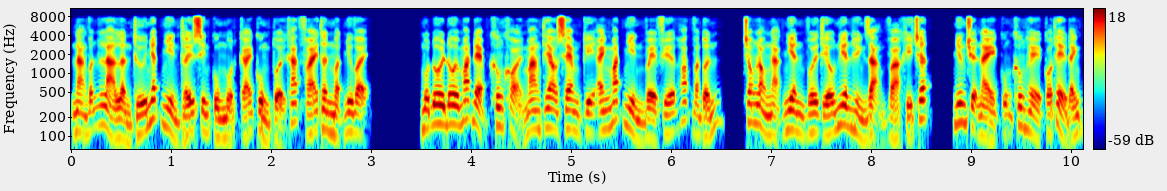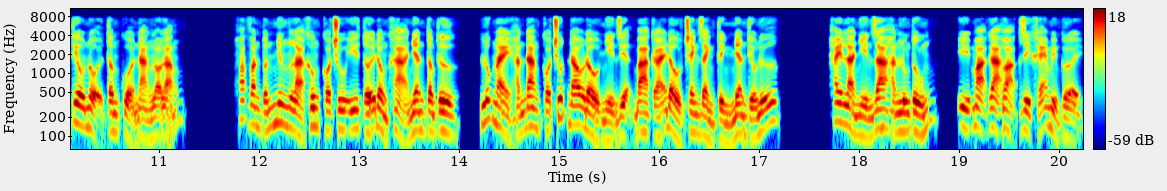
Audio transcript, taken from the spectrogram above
nàng vẫn là lần thứ nhất nhìn thấy xin cùng một cái cùng tuổi khác phái thân mật như vậy. Một đôi đôi mắt đẹp không khỏi mang theo xem kỹ ánh mắt nhìn về phía hoắc văn tuấn, trong lòng ngạc nhiên với thiếu niên hình dạng và khí chất nhưng chuyện này cũng không hề có thể đánh tiêu nội tâm của nàng lo lắng. Hoắc văn tuấn nhưng là không có chú ý tới đồng khả nhân tâm tư, lúc này hắn đang có chút đau đầu nhìn diện ba cái đầu tranh giành tình nhân thiếu nữ. Hay là nhìn ra hắn lung túng, ị mạ gạ hoặc gì khẽ mỉm cười,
